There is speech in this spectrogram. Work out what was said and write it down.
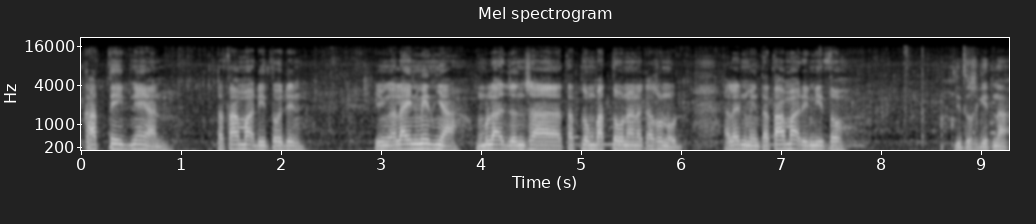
cutting niya yan. Tatama dito din. Yung alignment niya mula dyan sa tatlong bato na nakasunod alignment tatama din dito. Dito sa gitna.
